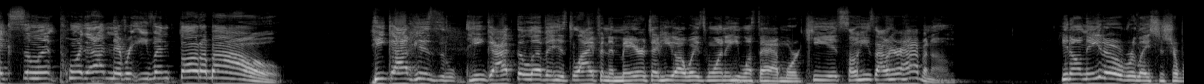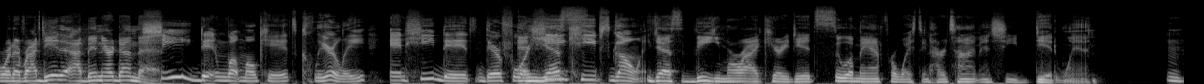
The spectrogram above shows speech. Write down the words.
excellent point that I never even thought about. He got his he got the love of his life and the marriage that he always wanted. He wants to have more kids, so he's out here having them. He don't need a relationship or whatever. I did it. I've been there, done that. she didn't want more kids, clearly, and he did. Therefore, And he yes- keeps going. yes, the Mariah Carey did sue a man for wasting her time, and she did win. Mm.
